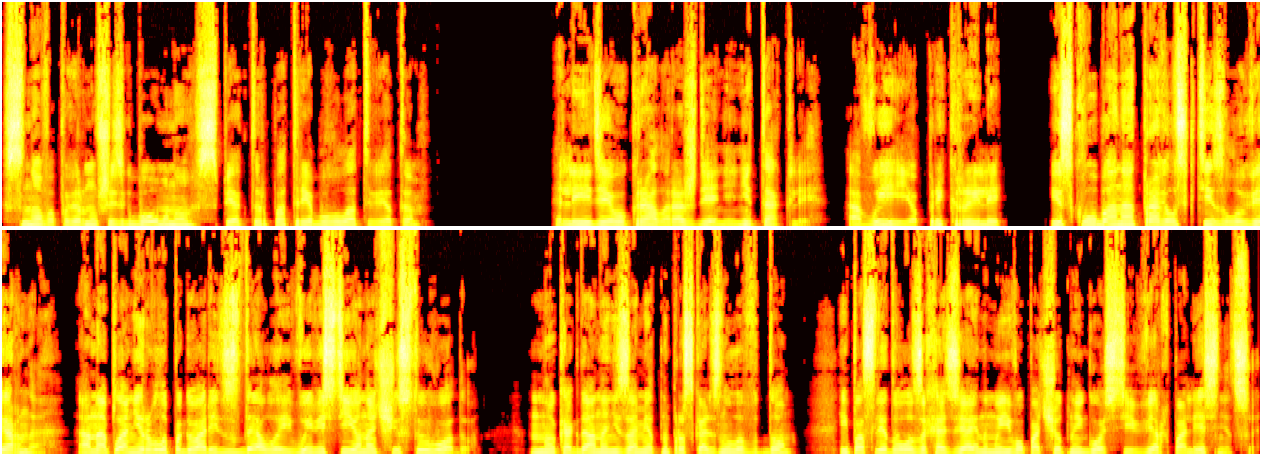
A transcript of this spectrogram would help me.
Снова повернувшись к Боуману, Спектр потребовал ответа. «Лидия украла рождение, не так ли? А вы ее прикрыли. Из клуба она отправилась к Тизелу, верно? Она планировала поговорить с Деллой, вывести ее на чистую воду. Но когда она незаметно проскользнула в дом и последовала за хозяином и его почетной гостьей вверх по лестнице,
